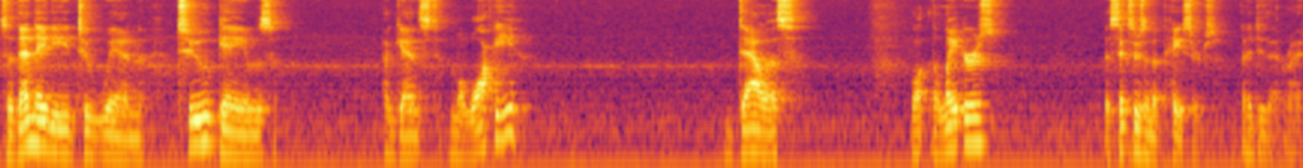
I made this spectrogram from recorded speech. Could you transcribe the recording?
So then they need to win two games against Milwaukee, Dallas, the Lakers, the Sixers, and the Pacers. Did I do that right?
